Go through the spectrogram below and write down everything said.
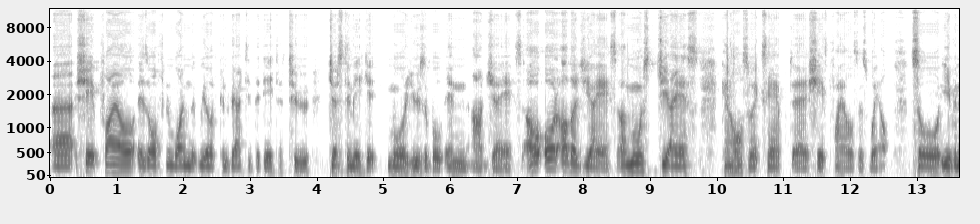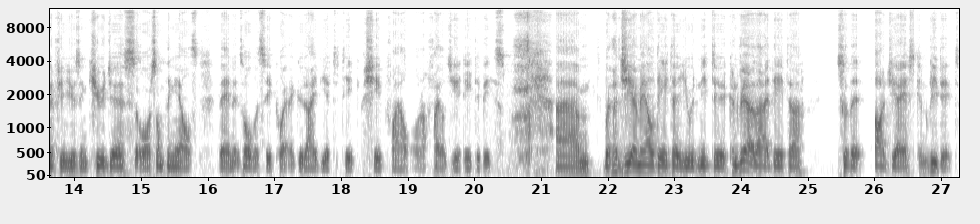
Uh, shapefile is often one that we'll have converted the data to just to make it more usable in ArcGIS or, or other GIS. Uh, most GIS can also accept uh, shapefiles as well. So even if you're using QGIS or something else, then it's obviously quite a good idea to take a shapefile or a file geodatabase. Um, with a GML data, you would need to convert that data so that ArcGIS can read it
